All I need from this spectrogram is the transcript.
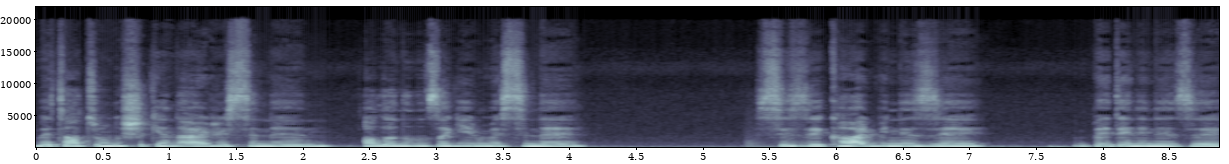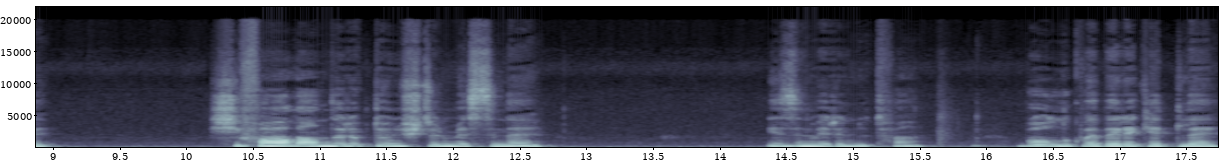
Metatron ışık enerjisinin alanınıza girmesine, sizi, kalbinizi, bedeninizi şifalandırıp dönüştürmesine izin verin lütfen. Bolluk ve bereketle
